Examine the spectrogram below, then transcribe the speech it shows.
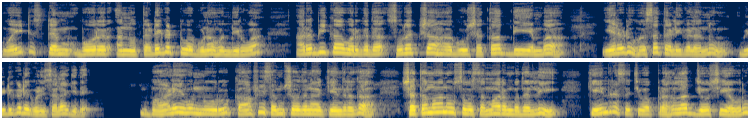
ವೈಟ್ ಸ್ಟೆಮ್ ಬೋರರ್ ಅನ್ನು ತಡೆಗಟ್ಟುವ ಗುಣ ಹೊಂದಿರುವ ಅರಬಿಕಾ ವರ್ಗದ ಸುರಕ್ಷಾ ಹಾಗೂ ಶತಾಬ್ದಿ ಎಂಬ ಎರಡು ಹೊಸ ತಳಿಗಳನ್ನು ಬಿಡುಗಡೆಗೊಳಿಸಲಾಗಿದೆ. ಬಾಳೆಹೊನ್ನೂರು ಕಾಫಿ ಸಂಶೋಧನಾ ಕೇಂದ್ರದ ಶತಮಾನೋತ್ಸವ ಸಮಾರಂಭದಲ್ಲಿ ಕೇಂದ್ರ ಸಚಿವ ಪ್ರಹ್ಲಾದ್ ಜೋಶಿ ಅವರು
